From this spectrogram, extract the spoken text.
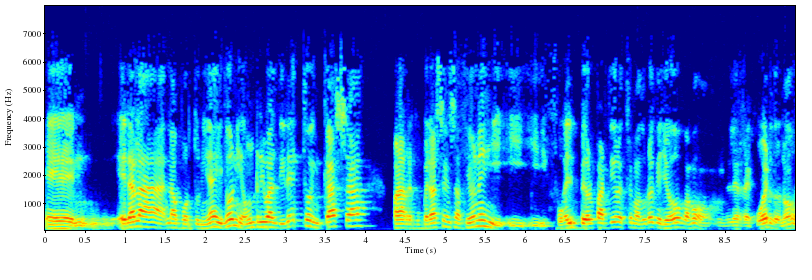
eh, era la, la oportunidad idónea, un rival directo en casa para recuperar sensaciones y, y- fue el peor partido de Extremadura que yo, vamos, le recuerdo, ¿no?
